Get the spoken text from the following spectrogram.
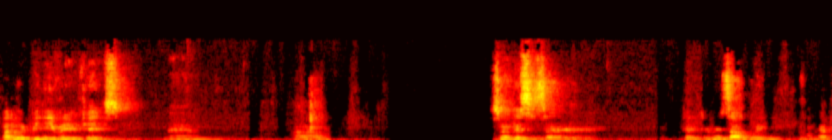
But we believe it is. And um, so this is the, result we have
